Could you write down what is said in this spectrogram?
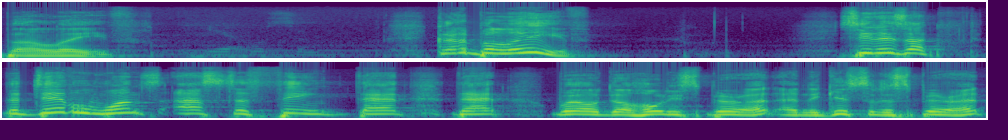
believe. You've got to believe. See, there's a the devil wants us to think that that well, the Holy Spirit and the gifts of the Spirit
